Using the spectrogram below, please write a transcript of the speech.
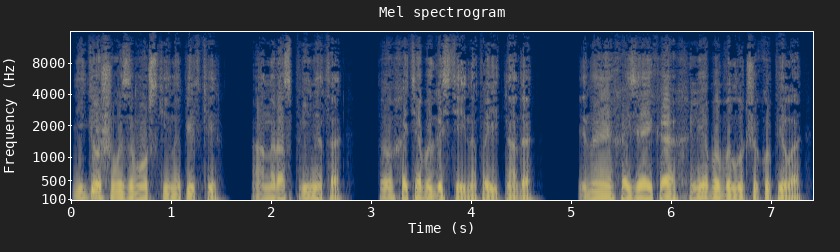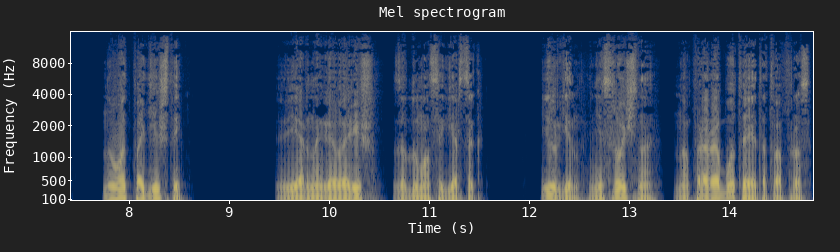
Недешевы заморские напитки, а на раз принято, то хотя бы гостей напоить надо. Иная хозяйка хлеба бы лучше купила. Ну вот поди ты». «Верно говоришь», — задумался герцог. «Юрген, не срочно, но проработай этот вопрос.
